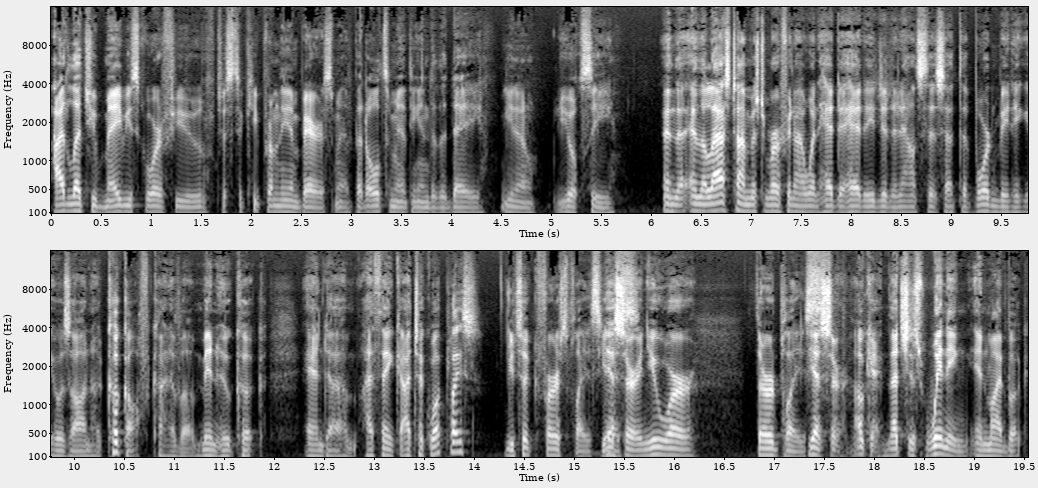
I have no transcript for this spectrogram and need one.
I'd let you maybe score a few just to keep from the embarrassment, but ultimately at the end of the day, you know, you'll see. And the and the last time Mr. Murphy and I went head to head, and he did announce this at the board meeting. It was on a cook-off, kind of a men who cook, and um, I think I took what place? You took first place. Yes. yes, sir. And you were third place. Yes, sir. Okay, that's just winning in my book.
